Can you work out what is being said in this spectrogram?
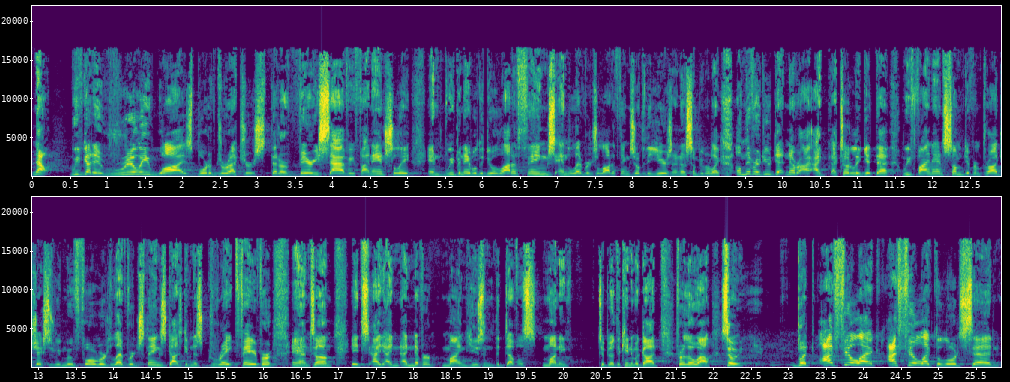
Now, we've got a really wise board of directors that are very savvy financially, and we've been able to do a lot of things and leverage a lot of things over the years. And I know some people are like, I'll never do debt, never. I, I, I totally get that. We finance some different projects as we move forward, leverage things. God's given us great favor, and um, it's, I, I, I never mind using the devil's money to build the kingdom of God for a little while. So, but I feel like I feel like the Lord said,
